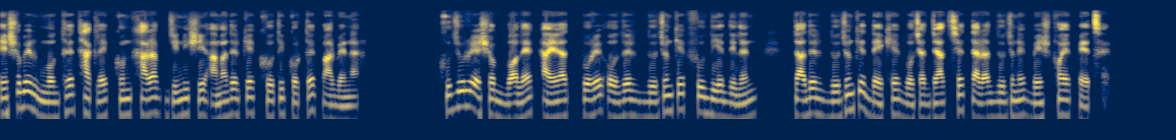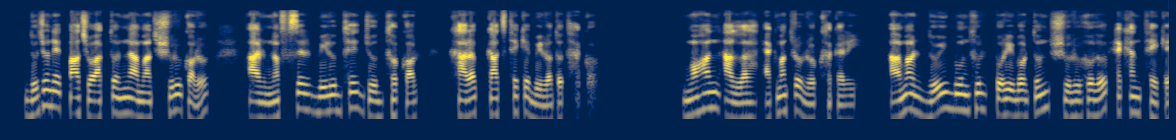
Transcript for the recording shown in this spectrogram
এসবের মধ্যে থাকলে কোন খারাপ জিনিসই আমাদেরকে ক্ষতি করতে পারবে না। হুজুর এসব বলে আয়াত পরে ওদের দুজনকে ফু দিয়ে দিলেন, তাদের দুজনকে দেখে বোঝা যাচ্ছে তারা দুজনে বেশ ভয় পেয়েছে। দুজনে পাঁচ ওয়াক্ত নামাজ শুরু করো, আর নফসের বিরুদ্ধে যুদ্ধ কর, খারাপ কাজ থেকে বিরত থাকো। মহান আল্লাহ একমাত্র রক্ষাকারী। আমার দুই বন্ধুর পরিবর্তন শুরু হলো এখান থেকে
